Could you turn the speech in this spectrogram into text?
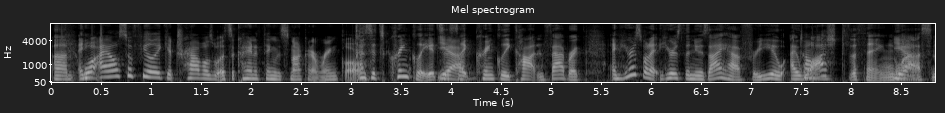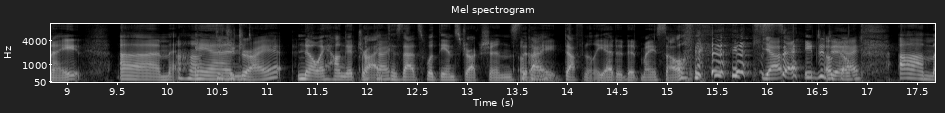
and Mm-hmm. well, I also feel like it travels well. It's the kind of thing that's not going to wrinkle. because it's crinkly. It's Yeah. just like crinkly cotton fabric. And here's what I, here's the news I have for you. I washed the thing Yeah. last night. Um, Uh-huh. and Did you dry it? No, I hung it dry Okay. because that's what the instructions that Okay. I definitely edited myself Yep. say to Okay. do. Um,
